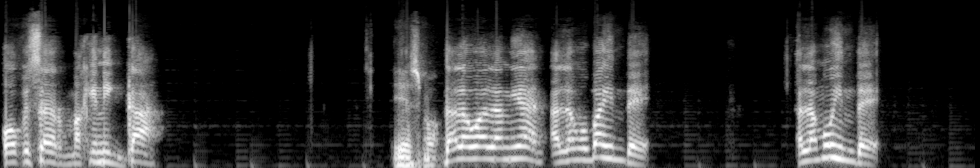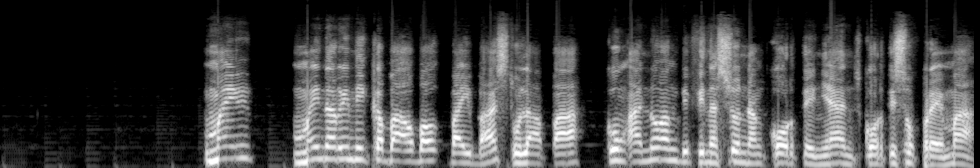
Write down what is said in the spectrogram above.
Officer, makinig ka. Yes po. Dalawa lang yan. Alam mo ba hindi? Alam mo hindi. May may narinig ka ba about by bust? Wala pa. Kung ano ang definasyon ng korte niyan, Korte Suprema.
